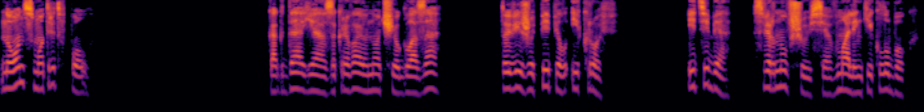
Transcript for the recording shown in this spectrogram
но он смотрит в пол. Когда я закрываю ночью глаза, то вижу пепел и кровь. И тебя, свернувшуюся в маленький клубок.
